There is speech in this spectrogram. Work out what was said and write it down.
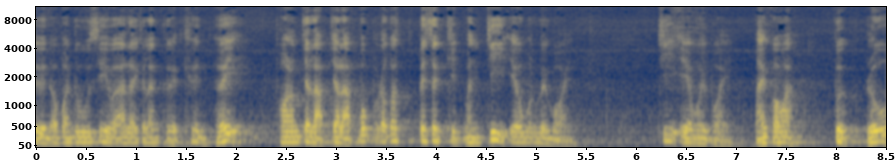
ตื่นออกมาดูสิว่าอะไรกำลังเกิดขึ้น เฮ้ย พอเราจะหลับจะหลับปุ๊บเราก็ไปสะกิดมันจี้เอวมันบ่อยๆ จี้เอวบ่อยๆ หมายความว่า ฝึกรู้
